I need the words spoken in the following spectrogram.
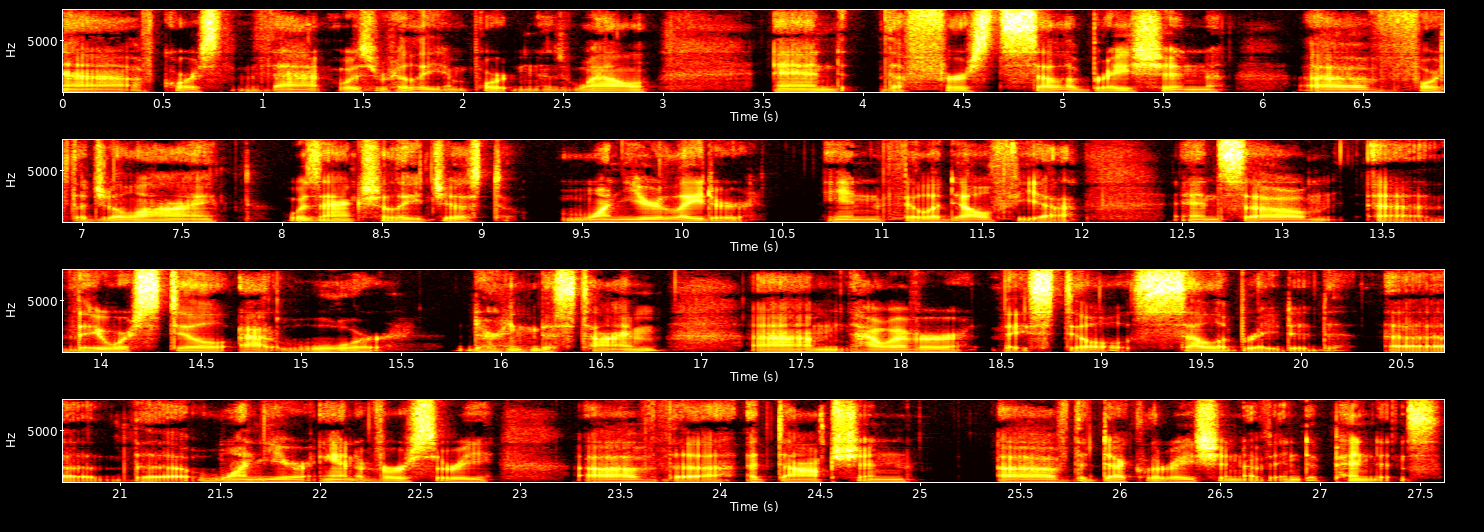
uh, of course, that was really important as well. And the first celebration of Fourth of July was actually just one year later in Philadelphia. And so uh, they were still at war during this time. Um, however, they still celebrated uh, the one year anniversary of the adoption of the Declaration of Independence.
